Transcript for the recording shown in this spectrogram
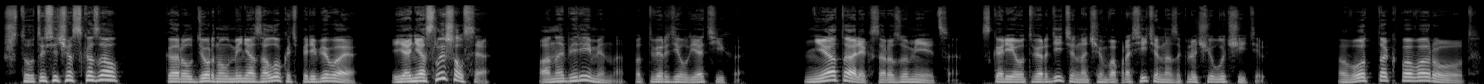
Что ты сейчас сказал? Карл дернул меня за локоть, перебивая. «Я не ослышался?» «Она беременна», — подтвердил я тихо. «Не от Алекса, разумеется. Скорее утвердительно, чем вопросительно заключил учитель. Вот так поворот.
